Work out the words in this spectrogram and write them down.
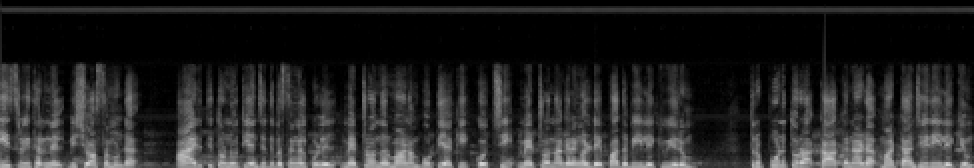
ഈ ശ്രീധരനിൽ വിശ്വാസമുണ്ട്. ആയിരത്തി തൊണ്ണൂറ്റിയഞ്ച് ദിവസങ്ങൾക്കുള്ളിൽ മെട്രോ നിർമ്മാണം പൂർത്തിയാക്കി കൊച്ചി മെട്രോ നഗരങ്ങളുടെ പദവിയിലേക്ക് ഉയരും. തൃപ്പൂണിത്തുറ കാക്കനാട് മട്ടാഞ്ചേരിയിലേക്കും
